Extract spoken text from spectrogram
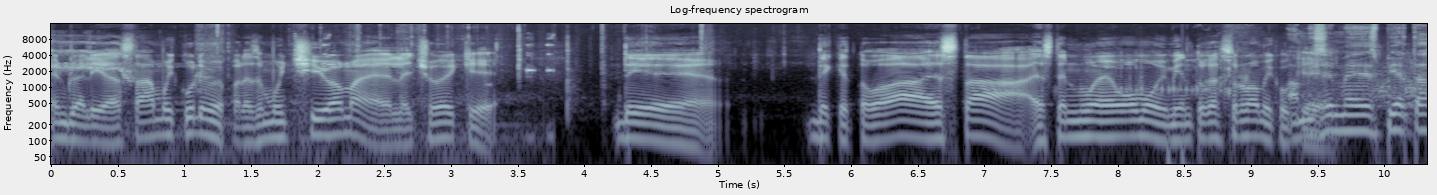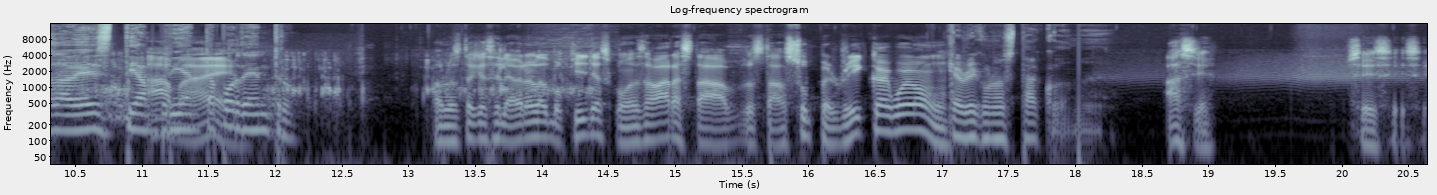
En realidad estaba muy cool y me parece muy chiva, ma, el hecho de que de de que toda esta este nuevo movimiento gastronómico A que mí se me despierta esa bestia Ah, hambrienta mae. por dentro. a uno hasta que se le abren las boquillas con esa vara está está súper rica, weón. Qué rico unos tacos, man. Ah, sí. Sí, sí, sí.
